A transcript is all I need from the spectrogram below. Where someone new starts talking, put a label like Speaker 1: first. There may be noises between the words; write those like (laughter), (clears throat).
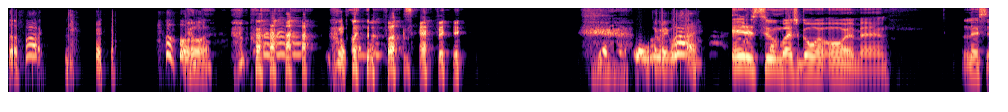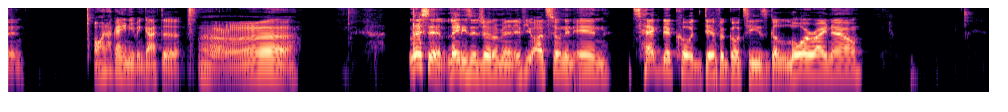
Speaker 1: the fuck? (laughs) Hold on. (laughs)
Speaker 2: what the fuck's happening?
Speaker 1: Wait, wait, why?
Speaker 2: It is too much going on, man. Listen. Oh, and I ain't even got the. Uh, listen, ladies and gentlemen, if you are tuning in, technical difficulties galore right now.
